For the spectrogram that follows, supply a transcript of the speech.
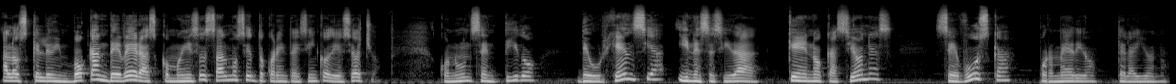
a los que lo invocan de veras, como dice Salmo 145, 18, con un sentido de urgencia y necesidad que en ocasiones se busca por medio del ayuno.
